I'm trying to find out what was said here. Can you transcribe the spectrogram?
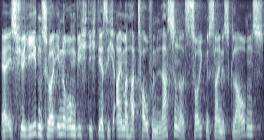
Er ist für jeden zur Erinnerung wichtig, der sich einmal hat taufen lassen als Zeugnis seines Glaubens.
